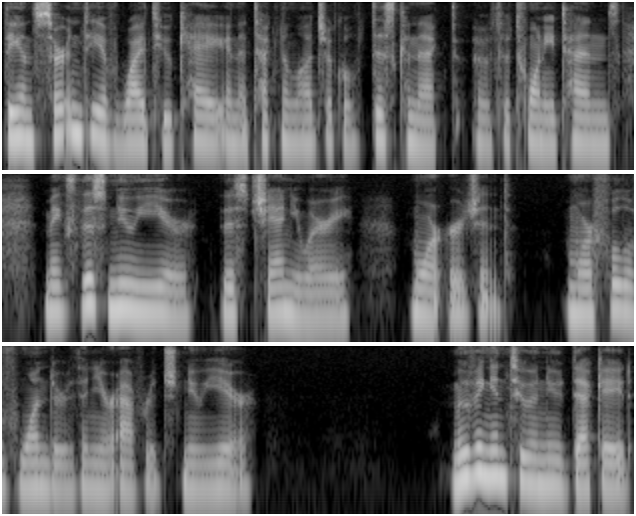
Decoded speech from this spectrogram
The uncertainty of Y2K and the technological disconnect of the 2010s makes this new year, this January, more urgent, more full of wonder than your average new year. Moving into a new decade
